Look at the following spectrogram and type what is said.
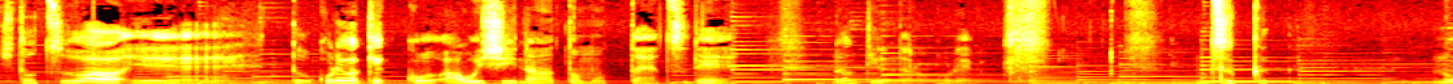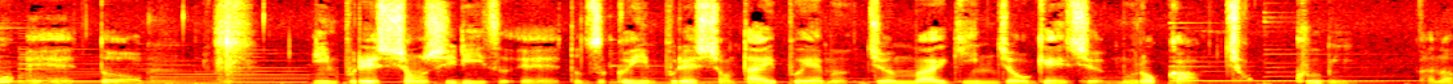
1つはえー、っとこれは結構あ美味しいなと思ったやつで何て言うんだろうこれ。ズクのえっ、とインプレッションシリーズ、えーと、ズクインプレッションタイプ M 純米吟醸原酒。室賀直味かな？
